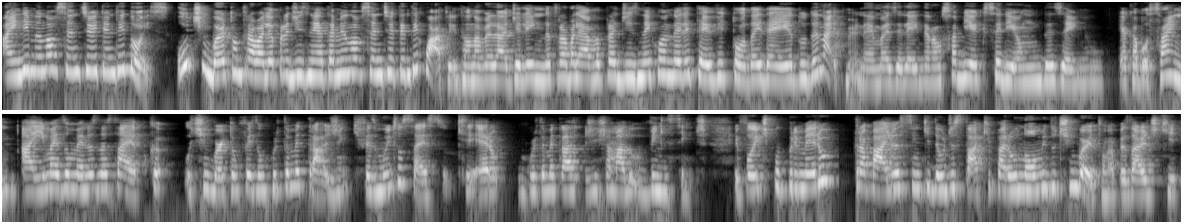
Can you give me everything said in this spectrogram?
ainda em 1982. O Tim Burton trabalhou para Disney até 1984, então na verdade ele ainda trabalhava para Disney quando ele teve toda a ideia do The Nightmare, né? Mas ele ainda não sabia que seria um desenho e acabou saindo. Aí, mais ou menos nessa época, o Tim Burton fez um curta-metragem que fez muito sucesso, que era um curta-metragem chamado Vincent. E foi, tipo, o primeiro trabalho, assim, que deu destaque para o nome do Tim Burton. Apesar de que,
